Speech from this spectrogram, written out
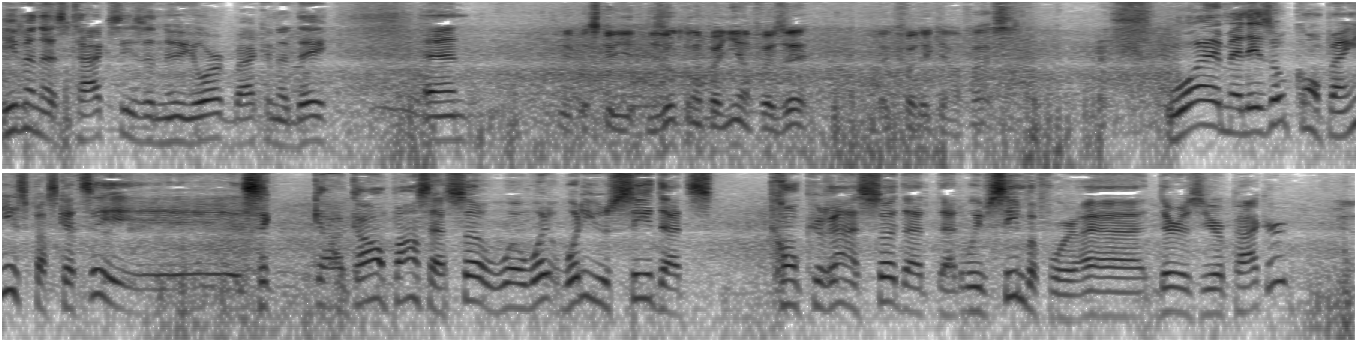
even as taxis in new york back in the day. And parce que les autres compagnies en faisaient il fallait qu'ils en fassent. Ouais mais les autres compagnies c'est parce que tu sais c'est quand, quand, on pense à ça what, what, what do you see that's concurrent à ça that, that we've seen before? Uh, there's your packard? Yeah.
